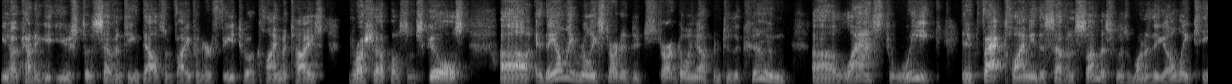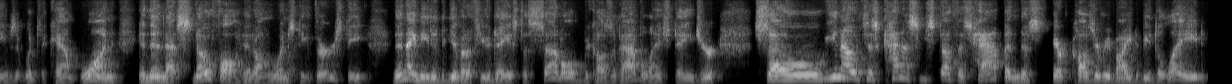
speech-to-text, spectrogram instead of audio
you know, kind of get used to 17,500 feet to acclimatize, brush up on some skills. Uh, and they only really started to start going up into the Cwm uh, last week. And in fact, climbing the seven summits was one of the only teams that went to Camp One. And then that snowfall hit on Wednesday, Thursday. Then they needed to give it a few days to settle because of avalanche danger. So, you know, just kind of some stuff has happened that's caused everybody to be delayed.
